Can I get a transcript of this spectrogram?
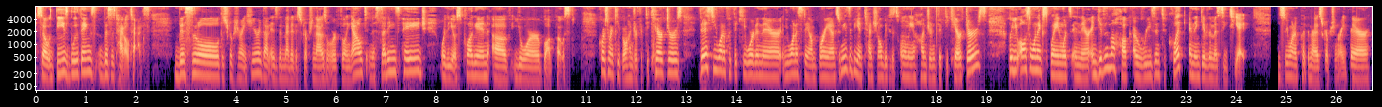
So these blue things, this is title tags this little description right here, that is the meta description. That is what we're filling out in the settings page or the Yoast plugin of your blog post. Of course, we want to keep it 150 characters. This, you want to put the keyword in there. You want to stay on brand. So it needs to be intentional because it's only 150 characters, but you also want to explain what's in there and give them a hook, a reason to click, and then give them a CTA. So you want to put the meta description right there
